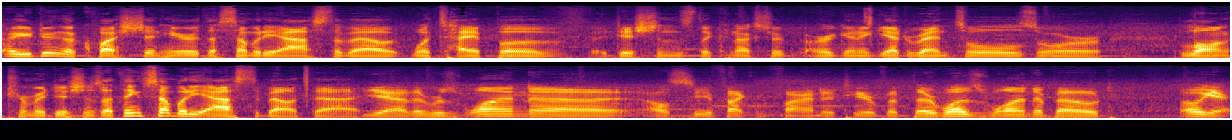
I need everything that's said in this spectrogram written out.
are you doing a question here that somebody asked about what type of additions the Canucks are, are going to get rentals or long-term additions? I think somebody asked about that. Yeah, there was one. Uh, I'll see if I can find it here, but there was one about. Oh yeah,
